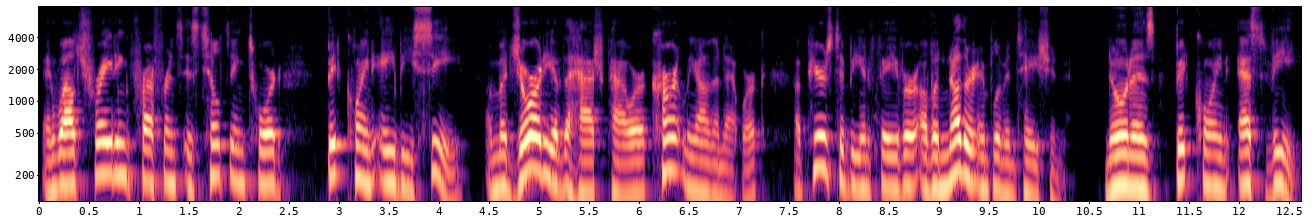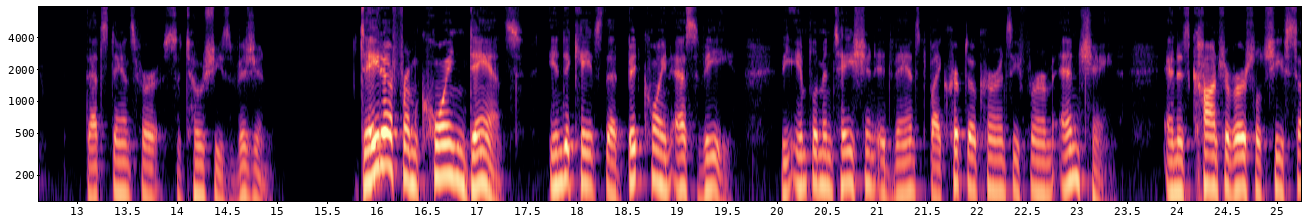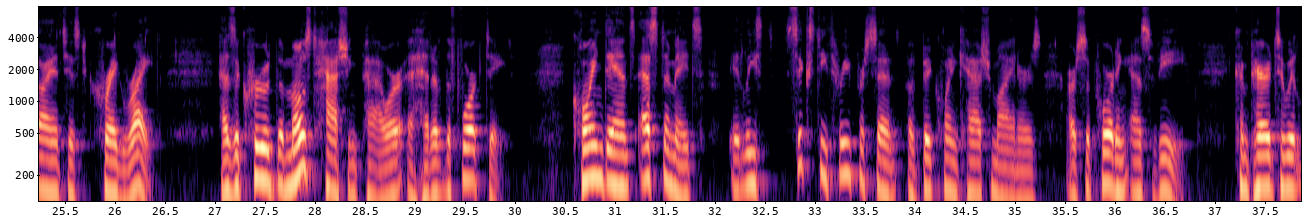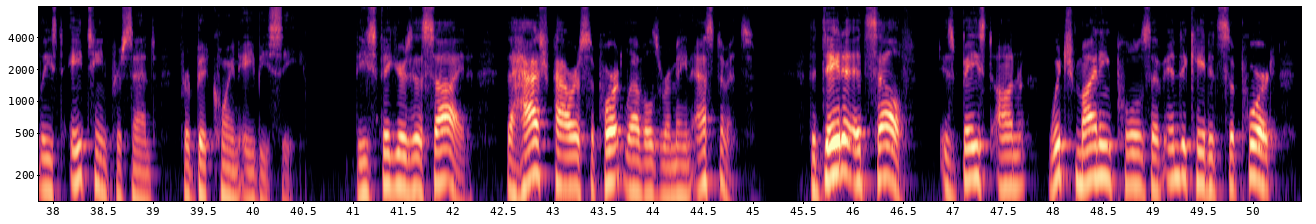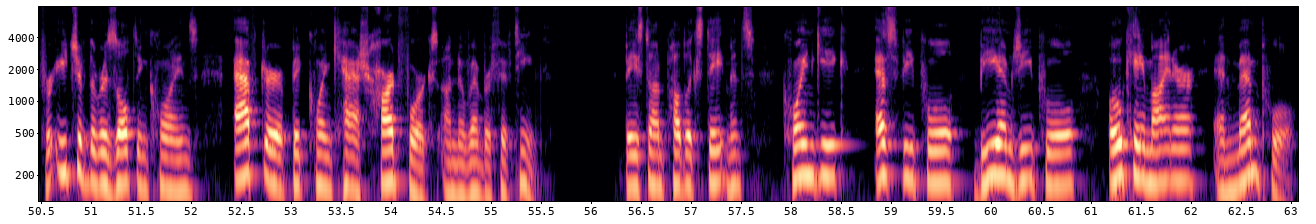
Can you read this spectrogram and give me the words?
and while trading preference is tilting toward Bitcoin ABC, a majority of the hash power currently on the network appears to be in favor of another implementation known as Bitcoin SV. That stands for Satoshi's Vision. Data from CoinDance indicates that Bitcoin SV, the implementation advanced by cryptocurrency firm nChain and its controversial chief scientist Craig Wright, has accrued the most hashing power ahead of the fork date. CoinDance estimates at least 63% of Bitcoin Cash miners are supporting SV, compared to at least 18% for Bitcoin ABC. These figures aside, the hash power support levels remain estimates. The data itself is based on which mining pools have indicated support for each of the resulting coins after Bitcoin Cash hard forks on November 15th based on public statements, CoinGeek, SV Pool, BMG Pool, OK Miner, and Mempool,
